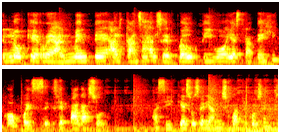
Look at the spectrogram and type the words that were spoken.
lo que realmente alcanzas al ser productivo y estratégico, pues se paga solo. Así que esos serían mis cuatro consejos.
